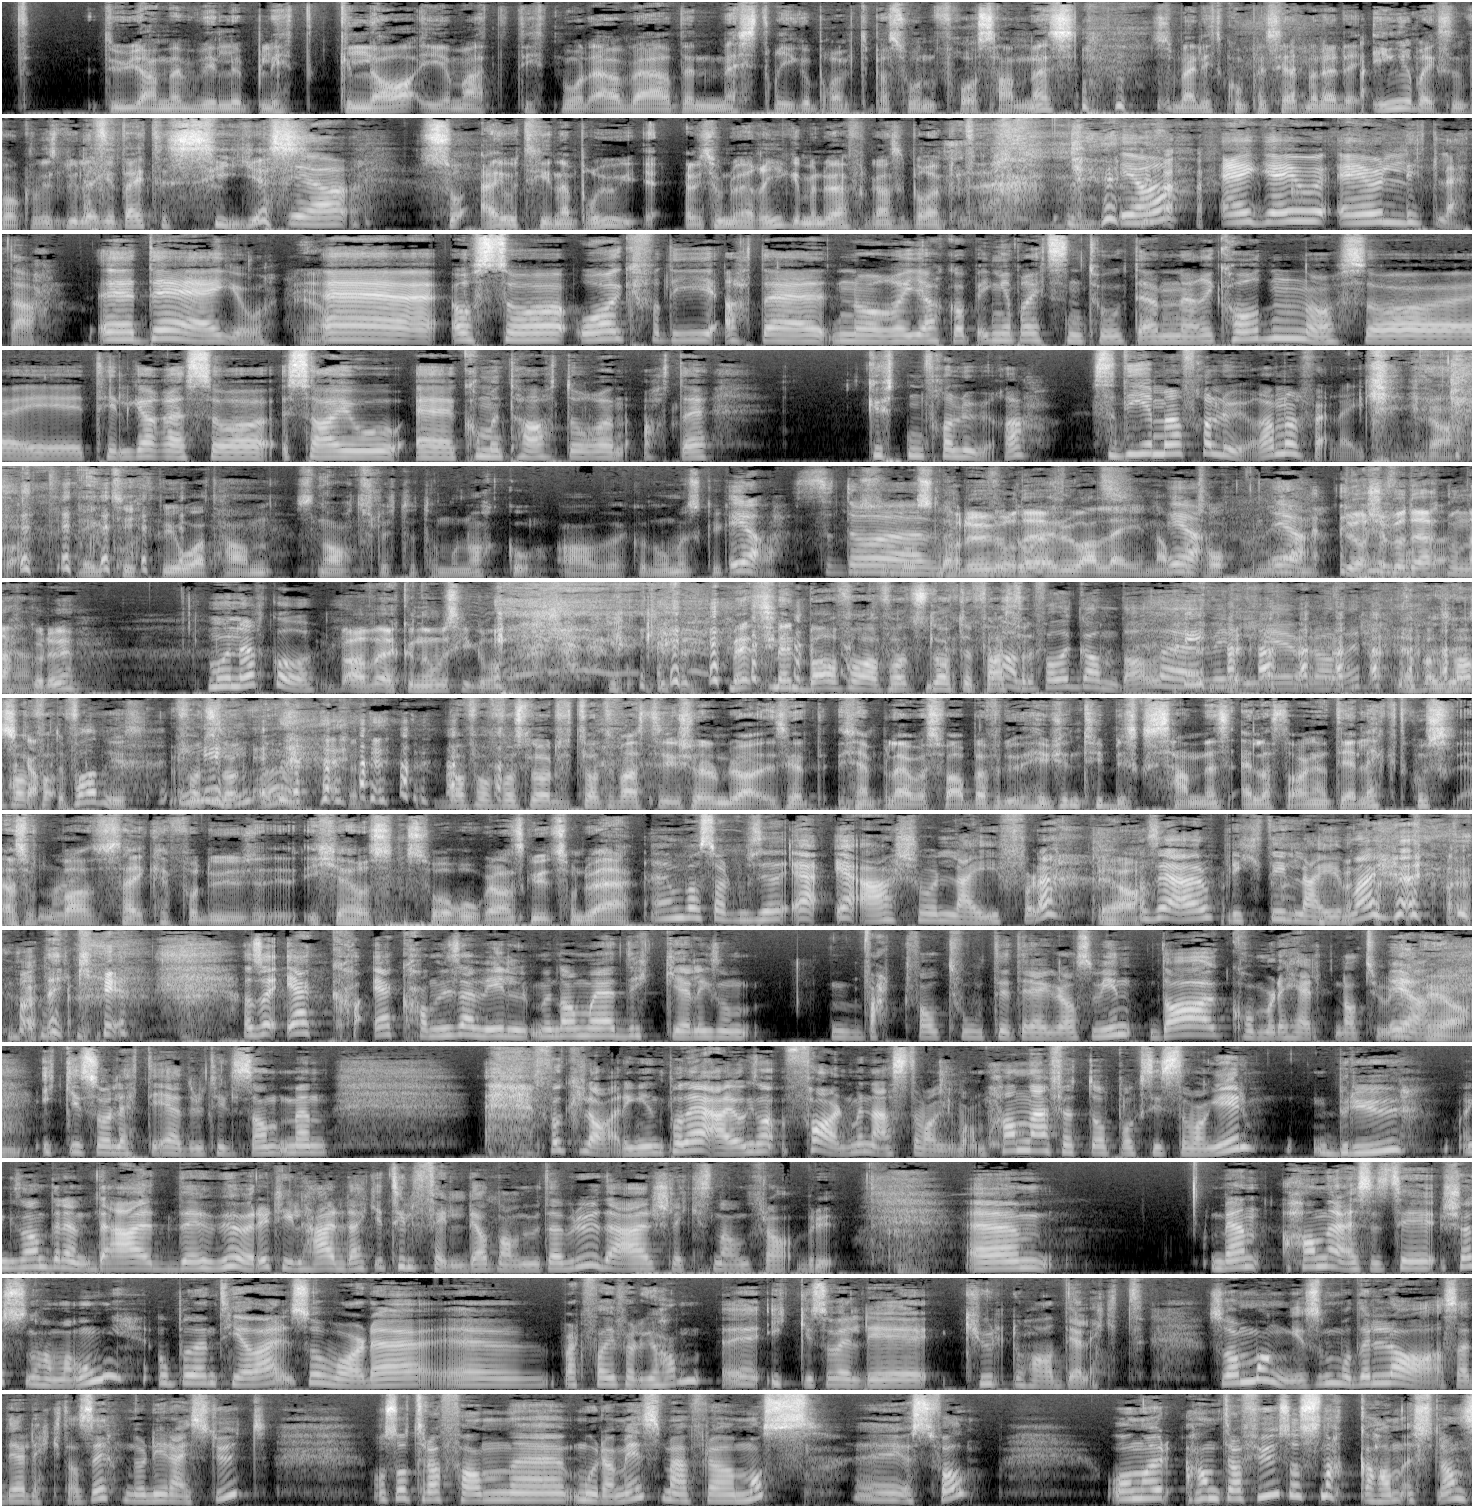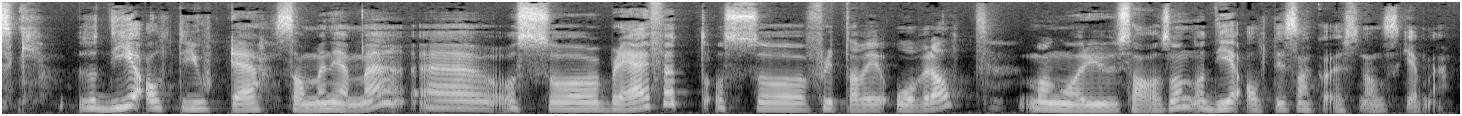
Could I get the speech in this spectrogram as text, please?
du gjerne ville blitt glad i og med at ditt mål er å være den mest rike og berømte personen fra Sandnes. Som er litt komplisert med det. Det er Ingebrigtsen-folk. Hvis du legger deg til sides, Ja. så er jo Tina Bru Jeg vet ikke om du er rik, men du er iallfall ganske berømt. ja, jeg er jo, er jo litt letta. Eh, Det er jeg jo. Ja. Eh, og så òg fordi at eh, når Jakob Ingebrigtsen tok den rekorden, og så eh, tidligere, så sa jo kommentatoren at gutten fra Lura. Så de er mer fra lurene, føler jeg. Ja, Jeg tipper jo at han snart flytter til Monaco av økonomiske Ja, så da- så da, Har du slipper, da vurdert- er du alene på Ja, toppen ja. igjen. Du har ikke vurdert Monaco, du? Monaco. Av økonomiske grunner. men, men bare for å ha fått slått det fast anbefaler Gandal. Det er veldig bra der. Er det bare Skatteparadis? Bare for å få slått slått det fast, selv om du er kjempelei av å svare på det, for du har jo ikke en typisk Sandnes- eller Stavanger-dialekt. Altså, bare si hvorfor du ikke høres så rogalandsk ut som du er. Jeg må bare starte med å si at jeg, jeg er så lei for det. Ja. Altså, jeg er oppriktig lei meg. Altså, jeg, jeg kan hvis jeg vil, men da må jeg drikke liksom i hvert fall to til tre glass vin. Da kommer det helt naturlig. Ja. Ja. Ikke så lett i edru tilstand. Men forklaringen på det er jo ikke sant? Faren min er stavangermann. Han er født og oppvokst i Stavanger. Bru. Ikke sant? Det, er, det hører til her. Det er ikke tilfeldig at navnet mitt er Bru, det er slektsnavn fra Bru. Um, men han reiste til sjøs når han var ung, og på den tida der så var det, eh, i hvert fall ifølge han, eh, ikke så veldig kult å ha dialekt. Så det var mange som både la av seg dialekta si når de reiste ut. Og så traff han eh, mora mi, som er fra Moss i Østfold. Og når han traff henne, så snakka han østlandsk. Så de har alltid gjort det sammen hjemme. Eh, og så ble jeg født, og så flytta vi overalt, mange år i USA og sånn, og de har alltid snakka østlandsk hjemme.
